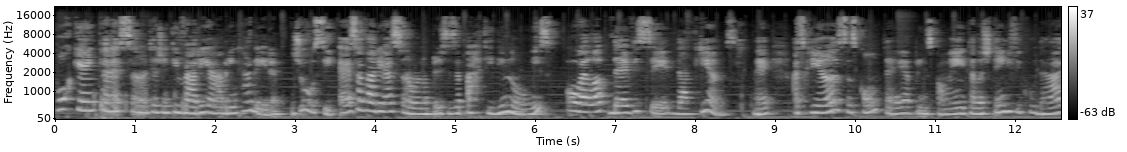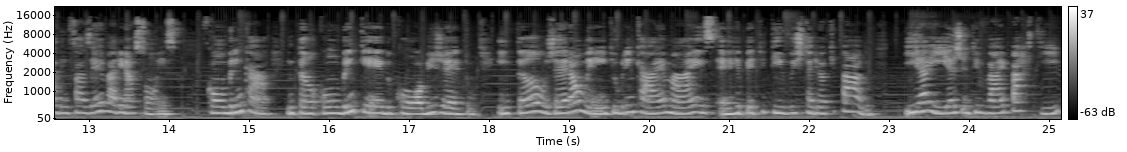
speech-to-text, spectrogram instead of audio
Por que é interessante a gente variar a brincadeira? Jussi, essa variação ela precisa partir de nós ou ela deve ser da criança, né? As crianças com TEA, principalmente, elas têm dificuldade em fazer variações com o brincar, então com o brinquedo, com o objeto. Então, geralmente o brincar é mais é, repetitivo e estereotipado. E aí a gente vai partir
